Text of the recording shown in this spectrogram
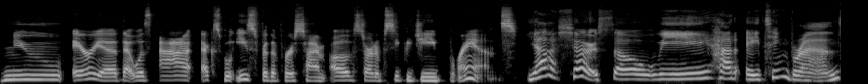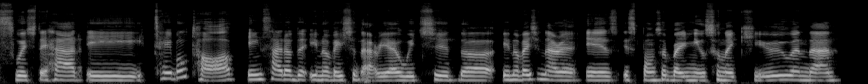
new area that was at Expo East for the first time of startup CPG brands. Yeah, sure. So we had 18 brands, which they had a tabletop inside of the innovation area, which the innovation area is, is sponsored by Nielsen IQ. And then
